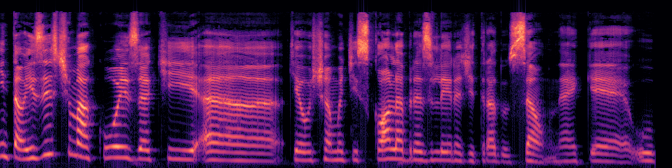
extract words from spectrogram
Então, existe uma coisa que, ah, que eu chamo de Escola Brasileira de Tradução, né? Que é o,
